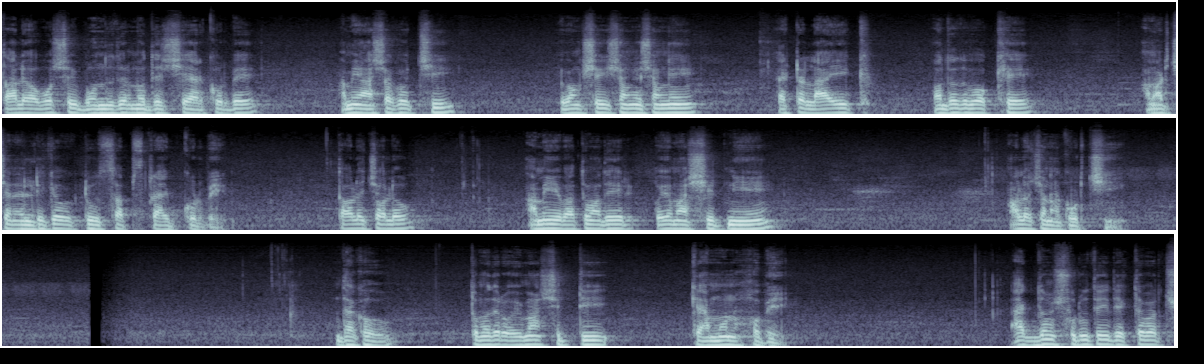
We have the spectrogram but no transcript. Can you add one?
তাহলে অবশ্যই বন্ধুদের মধ্যে শেয়ার করবে। আমি আশা করছি এবং সেই সঙ্গে সঙ্গে একটা লাইক অন্ততপক্ষে আমার চ্যানেলটিকেও একটু সাবস্ক্রাইব করবে। তাহলে চলো, আমি এবার তোমাদের ওয়েমার শিট নিয়ে আলোচনা করছি। দেখো, তোমাদের ওয়েমার শিটটি কেমন হবে? একদম শুরুতেই দেখতে পাচ্ছ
